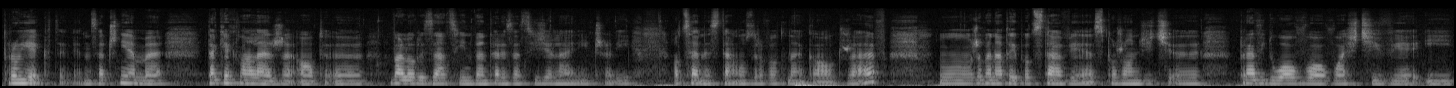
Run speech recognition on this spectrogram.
projekty. Więc zaczniemy tak jak należy od e, waloryzacji, inwentaryzacji zieleni, czyli oceny stanu zdrowotnego drzew, żeby na tej podstawie sporządzić y, prawidłowo, właściwie i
